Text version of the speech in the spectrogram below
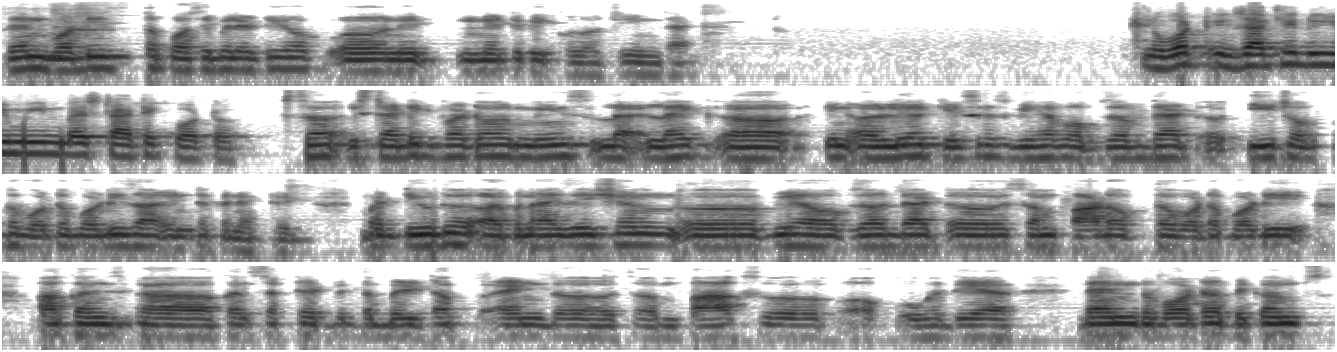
then what is the possibility of uh, nat- native ecology in that? What exactly do you mean by static water So static water means li- like uh, in earlier cases we have observed that uh, each of the water bodies are interconnected. But due to urbanization, uh, we have observed that uh, some part of the water body are uh, constructed with the built up and uh, some parks over there. Then the water becomes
